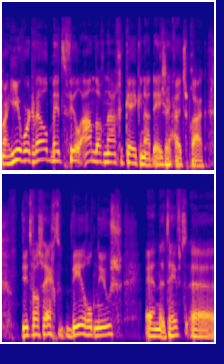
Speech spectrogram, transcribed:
Maar hier wordt wel met veel aandacht naar gekeken naar deze uitspraak. Dit was echt wereldnieuws. En het heeft eh,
